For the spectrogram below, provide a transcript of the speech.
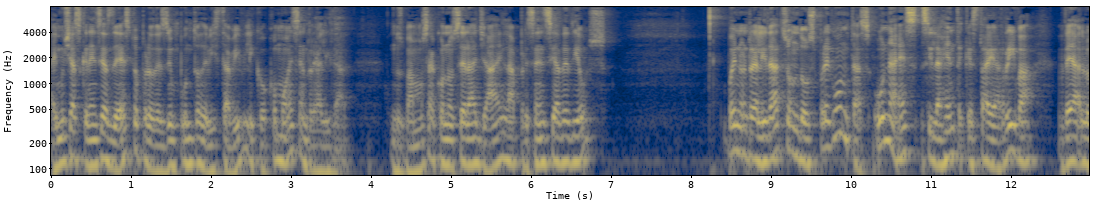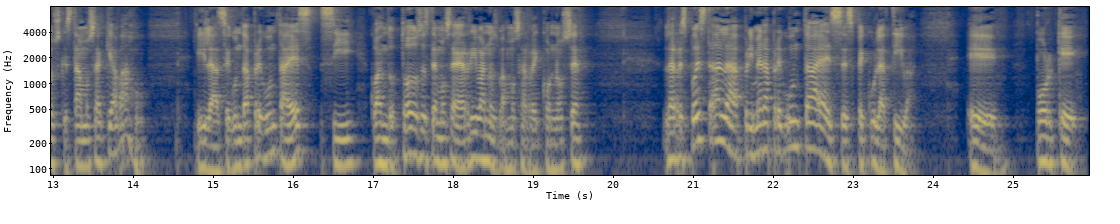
Hay muchas creencias de esto, pero desde un punto de vista bíblico, ¿cómo es en realidad? ¿Nos vamos a conocer allá en la presencia de Dios? Bueno, en realidad son dos preguntas. Una es si la gente que está ahí arriba ve a los que estamos aquí abajo. Y la segunda pregunta es si cuando todos estemos ahí arriba nos vamos a reconocer. La respuesta a la primera pregunta es especulativa, eh, porque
